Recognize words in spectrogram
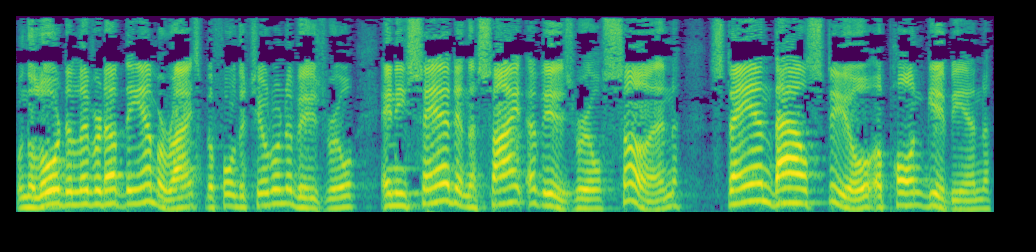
when the Lord delivered up the Amorites before the children of Israel, and he said in the sight of Israel, Sun, stand thou still upon Gibeon,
